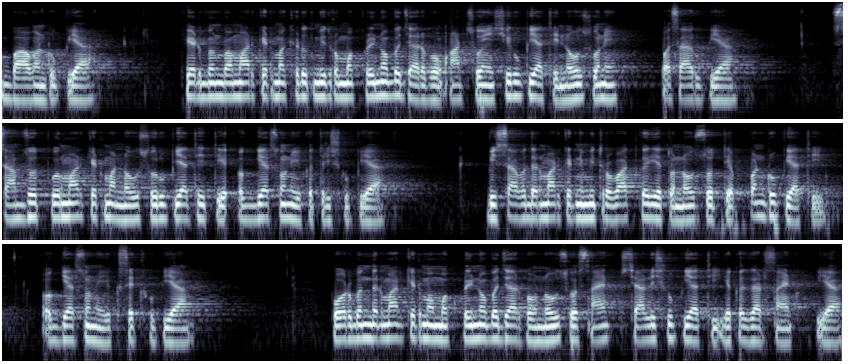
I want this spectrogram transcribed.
બાવન રૂપિયા. ખેડબંબા માર્કેટમાં ખેડૂત મિત્રો મગફળીનો બજાર ભાવ આઠસો એંશી રૂપિયાથી નવસો ને પચાસ રૂપિયા. સામજોધપુર માર્કેટમાં નવસો રૂપિયાથી તે અગિયારસો ને એકત્રીસ રૂપિયા. વિસાવદર માર્કેટની મિત્રો વાત કરીએ તો નવસો ત્રેપન રૂપિયાથી અગિયારસો ને એકસઠ રૂપિયા. પોરબંદર માર્કેટમાં મગફળીનો બજાર ભાવ નવસો સાઠ ચાલીસ રૂપિયાથી એક હજાર સાઠ રૂપિયા.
